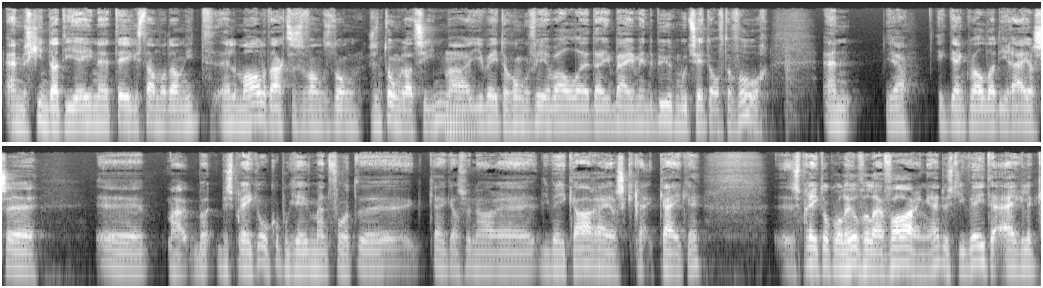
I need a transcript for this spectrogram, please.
En misschien dat die ene tegenstander dan niet helemaal het achterste van zijn tong, zijn tong laat zien, maar Hmm. je weet toch ongeveer wel dat je bij hem in de buurt moet zitten of ervoor. En ja, ik denk wel dat die rijders. eh, eh, maar we bespreken ook op een gegeven moment voor het. eh, kijk, als we naar die WK-rijders kijken. spreekt ook wel heel veel ervaring. Hè? Dus die weten eigenlijk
